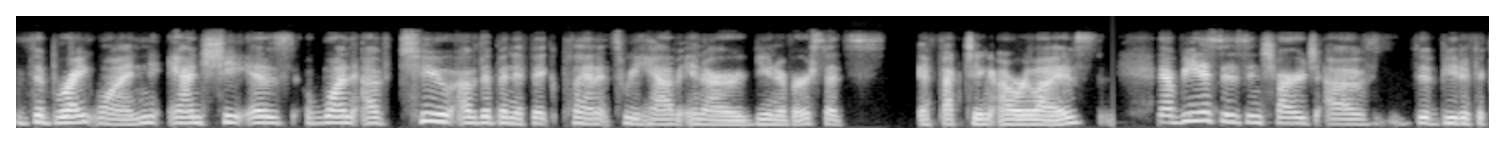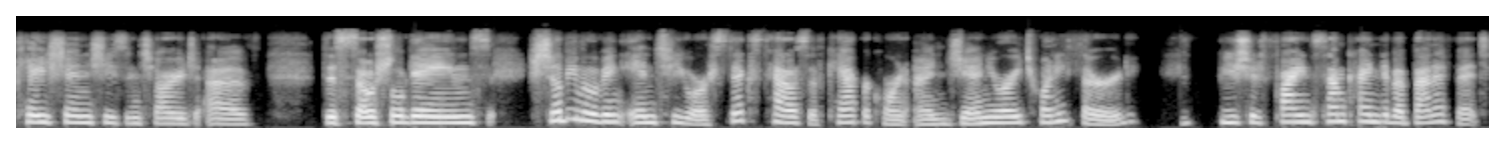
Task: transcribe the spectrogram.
the bright one, and she is one of two of the benefic planets we have in our universe. That's affecting our lives. Now, Venus is in charge of the beautification, she's in charge of the social games. She'll be moving into your sixth house of Capricorn on January 23rd you should find some kind of a benefit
